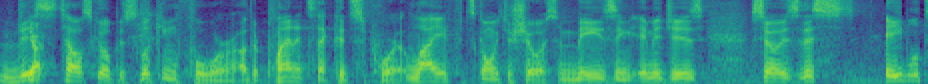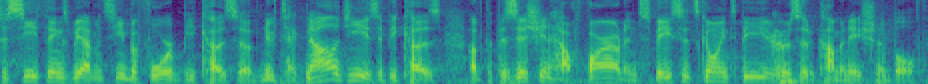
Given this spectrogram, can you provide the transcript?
this yeah. telescope is looking for other planets that could support life. It's going to show us amazing images. So is this able to see things we haven't seen before because of new technology? Is it because of the position, how far out in space it's going to be, or is it a combination of both?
